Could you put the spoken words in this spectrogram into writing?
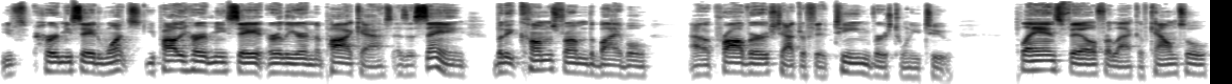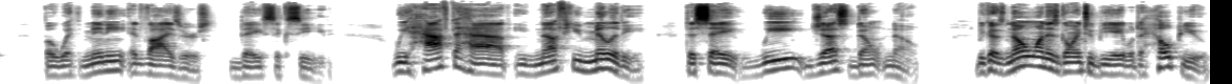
You've heard me say it once. You probably heard me say it earlier in the podcast as a saying, but it comes from the Bible out of Proverbs chapter 15, verse 22. Plans fail for lack of counsel, but with many advisors, they succeed. We have to have enough humility to say, we just don't know. Because no one is going to be able to help you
